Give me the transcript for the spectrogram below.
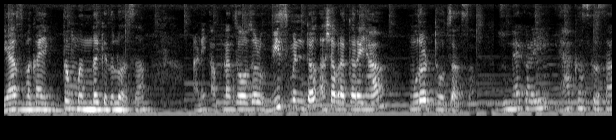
गॅस बघा एकदम बंद केलेलो असा. आणि आपणाक जवळजवळ वीस मिनिटं अशा प्रकारे ह्या मुरत ठेवचा असा. जुन्या काळी ह्या खसखसा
